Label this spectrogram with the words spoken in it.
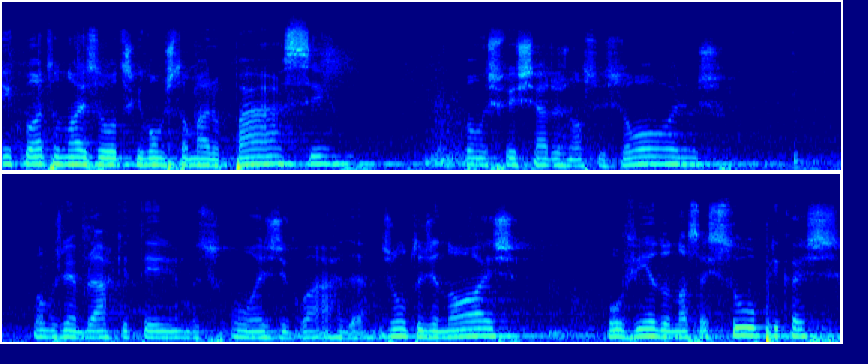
enquanto nós outros que vamos tomar o passe, vamos fechar os nossos olhos, vamos lembrar que temos um anjo de guarda junto de nós, ouvindo nossas súplicas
